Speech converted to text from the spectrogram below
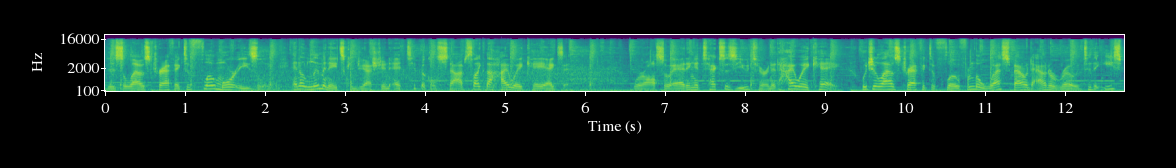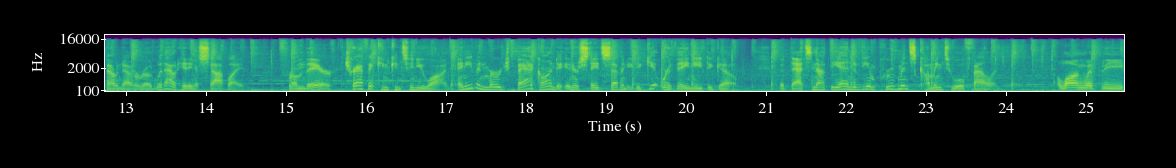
This allows traffic to flow more easily and eliminates congestion at typical stops like the Highway K exit. We're also adding a Texas U turn at Highway K, which allows traffic to flow from the westbound outer road to the eastbound outer road without hitting a stoplight. From there, traffic can continue on and even merge back onto Interstate 70 to get where they need to go. But that's not the end of the improvements coming to O'Fallon. Along with the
